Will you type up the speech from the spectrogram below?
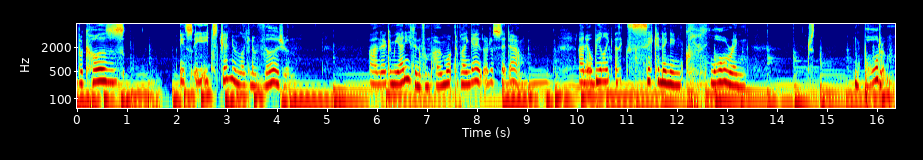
Because it's it's genuine like an aversion. And it can be anything from homework to playing games or just sit down. And it'll be like a sickening and clawing just boredom.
